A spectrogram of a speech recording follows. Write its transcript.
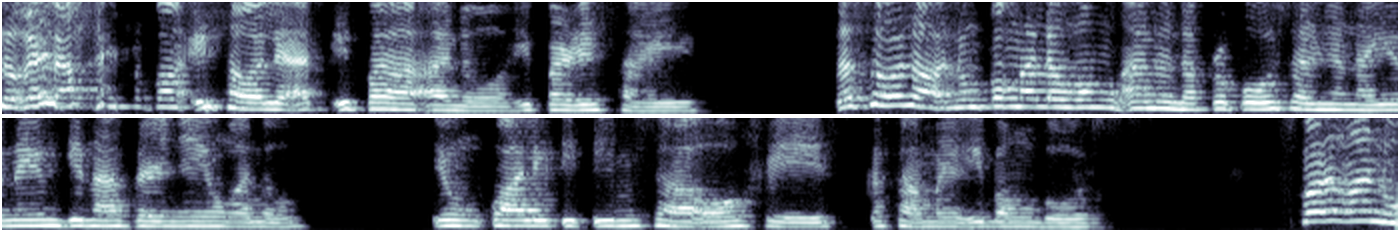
So, kailangan nyo pang isole at ipa, ano, ipa-resize. Tapos wala, nung pangalawang ano na proposal niya na, yun na yung ginather niya yung ano, yung quality team sa office, kasama yung ibang boss. Tapos parang ano,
